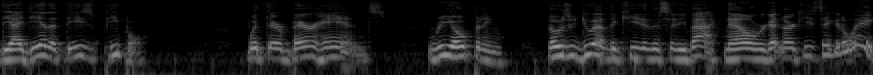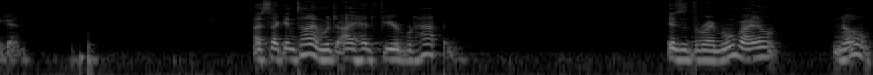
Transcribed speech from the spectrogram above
the idea that these people with their bare hands reopening those who do have the key to the city back. Now we're getting our keys taken away again. A second time, which I had feared would happen. Is it the right move? I don't know.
